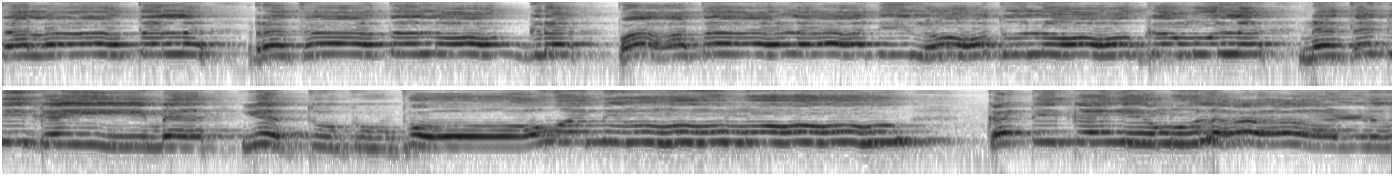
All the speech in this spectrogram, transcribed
తలాతల రథాతలోగ్ర పాతాళాది లోతు లోకముల నతడికైన ఎత్తుకుపోవను కటికయములాళ్ళు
